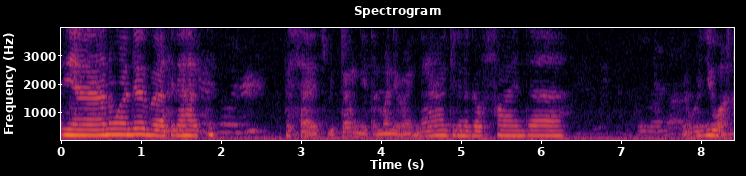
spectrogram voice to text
Yeah, I don't want to do it, but I think I have to. Besides, we don't need the money right now. You're gonna go find uh what you want?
